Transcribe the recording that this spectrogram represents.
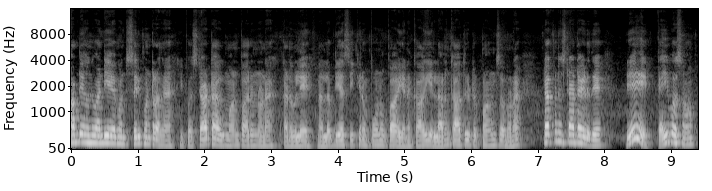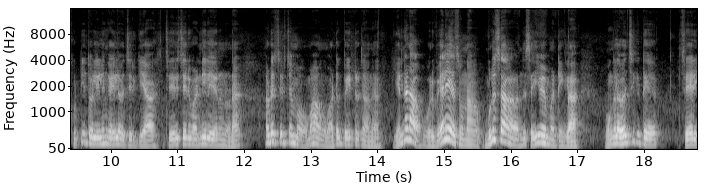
அப்படியே வந்து வண்டியை கொஞ்சம் சரி பண்ணுறாங்க இப்போ ஸ்டார்ட் ஆகுமான்னு பாருன்னொன்னே கடவுளே நல்லபடியாக சீக்கிரம் போகணுப்பா எனக்காக எல்லாரும் காத்துக்கிட்டு இருப்பாங்கன்னு சொன்னோன்னே டக்குன்னு ஸ்டார்ட் ஆகிடுது ஏய் கைவசம் குட்டி தொழிலும் கையில் வச்சிருக்கியா? சரி சரி வண்டியில் ஏறணுன்னே அப்படியே சிரிச்ச முகமாக அவங்க மட்டும் போயிட்டுருக்காங்க என்னடா ஒரு வேலையை சொன்னால் முழுசாக வந்து செய்யவே மாட்டிங்களா? உங்களை வச்சுக்கிட்டு சரி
